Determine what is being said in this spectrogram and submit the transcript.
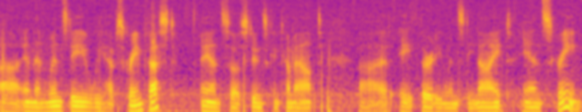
Uh, and then Wednesday we have Scream Fest, and so students can come out uh, at 8.30 Wednesday night and scream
